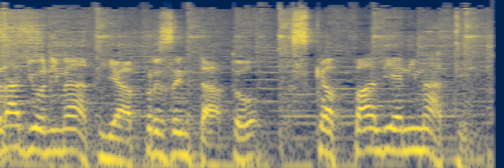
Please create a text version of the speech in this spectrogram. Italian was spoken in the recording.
Radio Animati ha presentato Scaffali Animati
